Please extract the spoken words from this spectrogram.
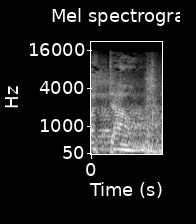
Shut down.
